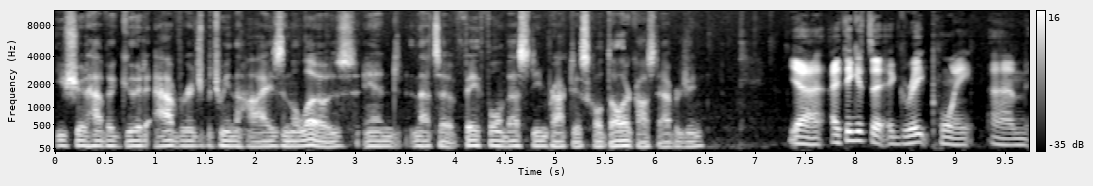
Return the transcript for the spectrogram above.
you should have a good average between the highs and the lows. And that's a faithful investing practice called dollar cost averaging. Yeah, I think it's a, a great point. Um,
